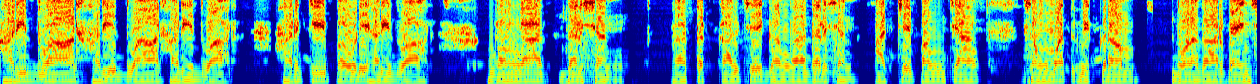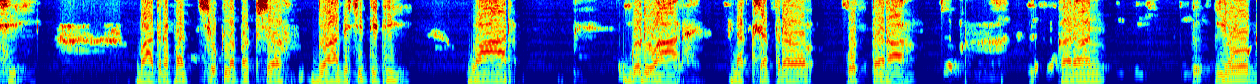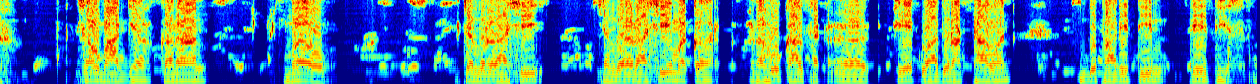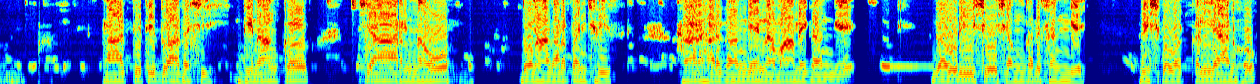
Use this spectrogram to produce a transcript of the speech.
हरिद्वार हरिद्वार हरिद्वार। हर के पौडे हरिद्वार। गंगा दर्शन। प्रातकालचे गंगा दर्शन। आजचे पंचांग संवत विक्रम दोन हजार ब्याऐंशी। भाद्रपद शुक्ल पक्ष द्वादशी तिथी। वार गुरुवार। नक्षत्र उत्तरा। करण योग सौभाग्य। करण बव चंद्रराशी चंद्रराशी मकर. राहू काल सक एक वाजून अठ्ठावन्न दुपारी तीन तेहतीस. आज तिथी द्वादशी दिनांक चार नऊ दोन हजार पंचवीस. हर हर गंगे नमामि गंगे गौरी शिवशंकर संगे. विश्व कल्याण हो.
